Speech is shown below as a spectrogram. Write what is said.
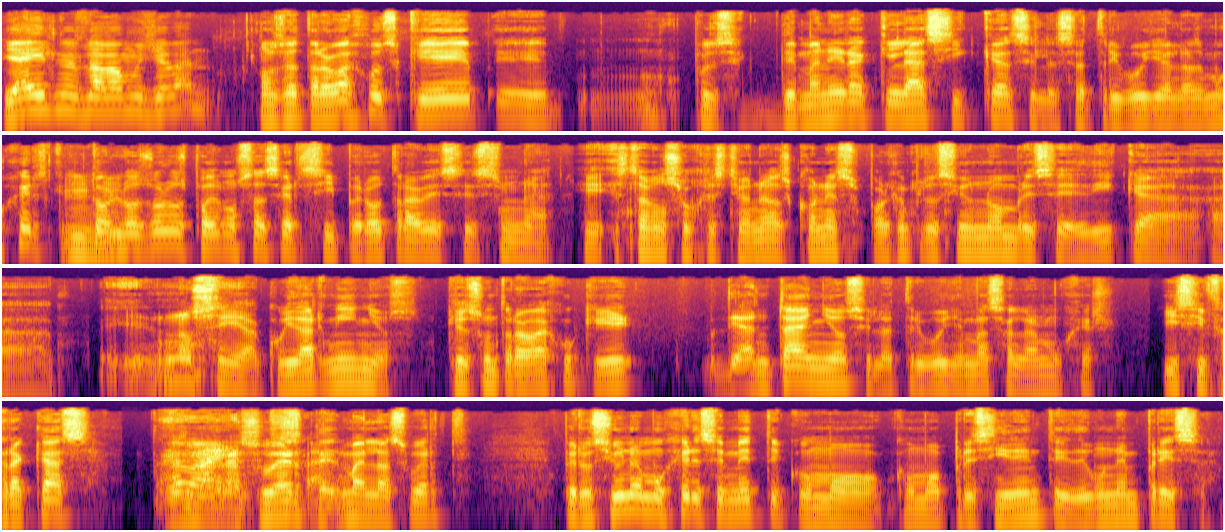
Y ahí nos la vamos llevando. O sea, trabajos que, eh, pues, de manera clásica se les atribuye a las mujeres. Que todos los dos los podemos hacer, sí, pero otra vez es una, eh, estamos sugestionados con eso. Por ejemplo, si un hombre se dedica a, eh, no sé, a cuidar niños, que es un trabajo que de antaño se le atribuye más a la mujer. Y si fracasa, Es mala pues, suerte. Es mala suerte. Pero si una mujer se mete como, como presidente de una empresa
